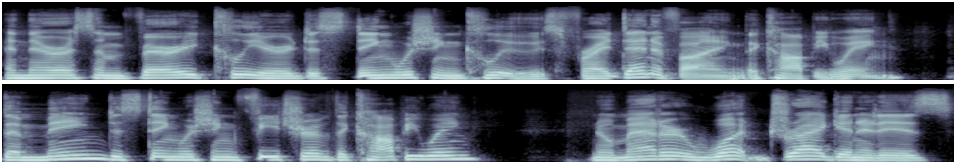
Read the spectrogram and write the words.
And there are some very clear distinguishing clues for identifying the copy wing. The main distinguishing feature of the copy wing, no matter what dragon it is,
